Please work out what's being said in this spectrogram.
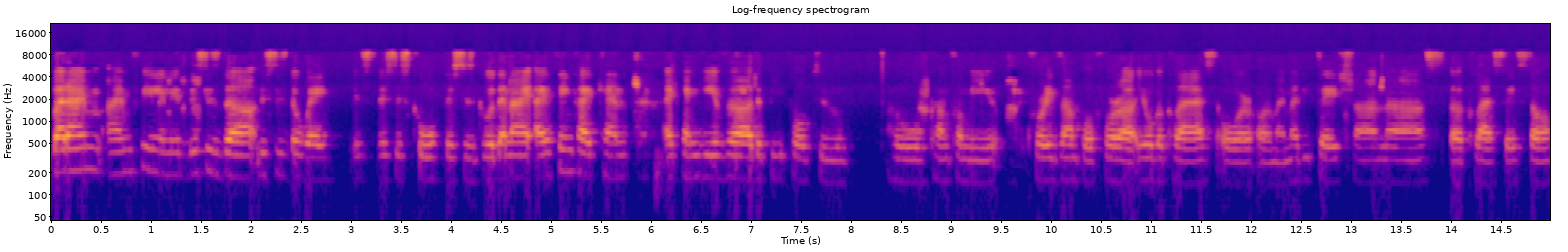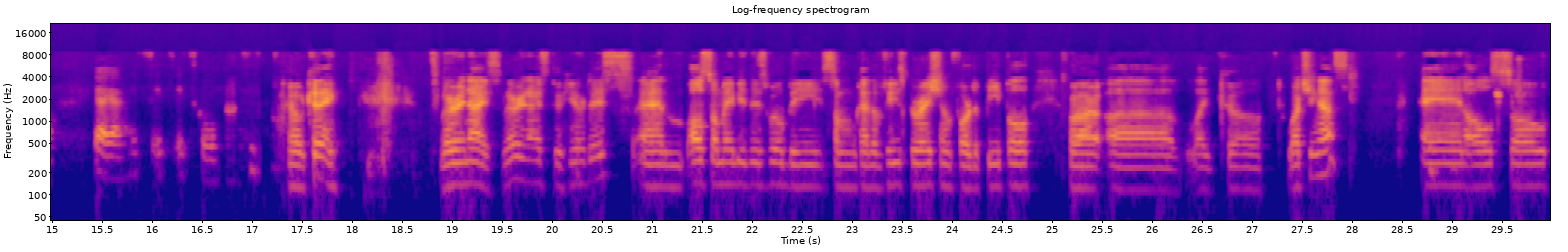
but I'm I'm feeling it. This is the this is the way. This this is cool. This is good, and I I think I can I can give uh, the people to who come for me, for example, for a yoga class or or my meditation uh, uh classes. So yeah, yeah, it's it's it's cool. okay. It's very nice very nice to hear this. And also maybe this will be some kind of inspiration for the people who are uh, like uh, watching us. And also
